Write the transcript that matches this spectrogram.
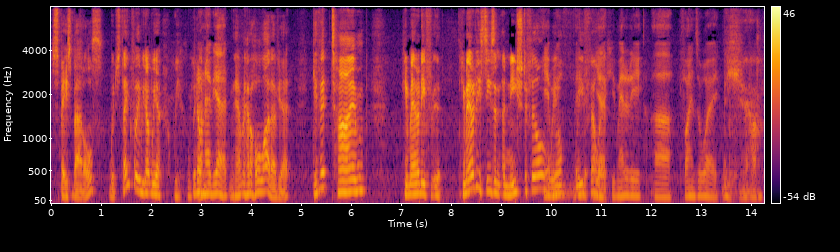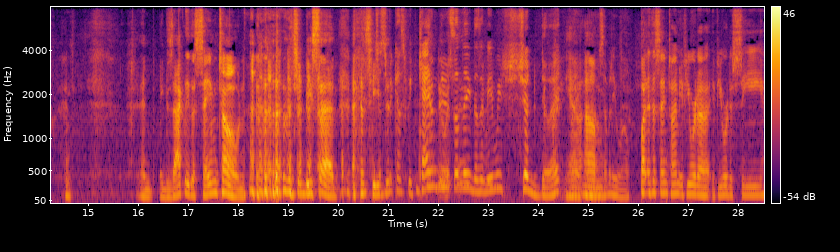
space battles, which thankfully we don't we have we, We don't haven't- yet. we haven't had a whole lot of yet. Give it time. Humanity, humanity sees an, a niche to fill. It we will. we it- fill yeah, it. humanity uh, finds a way. Yeah, and, exactly the same tone that should be said as he Just did. because we can can do do something doesn't mean we should do it. Yeah, but, you know, um, somebody will. But at the same time, if you were to if you were to see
